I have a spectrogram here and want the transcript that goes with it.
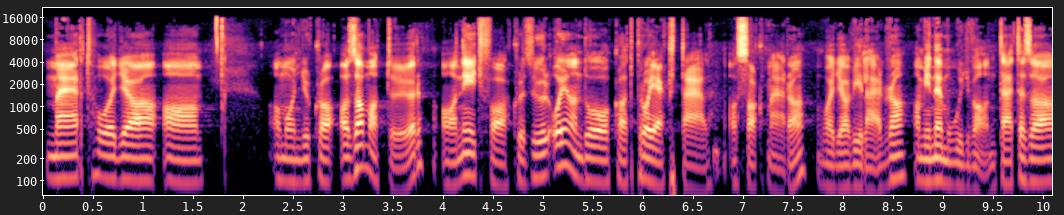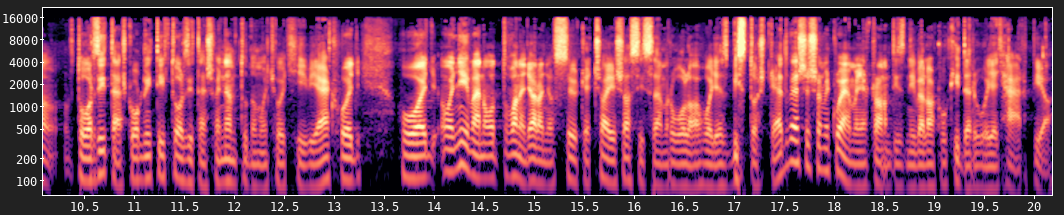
mert hogy a, a a mondjuk az amatőr a négy fal közül olyan dolgokat projektál a szakmára, vagy a világra, ami nem úgy van. Tehát ez a torzítás, kognitív torzítás, vagy nem tudom, hogy hogy hívják, hogy, hogy, hogy nyilván ott van egy aranyos szőke csaj, és azt hiszem róla, hogy ez biztos kedves, és amikor elmegyek randizni vele, akkor kiderül, hogy egy hárpia.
